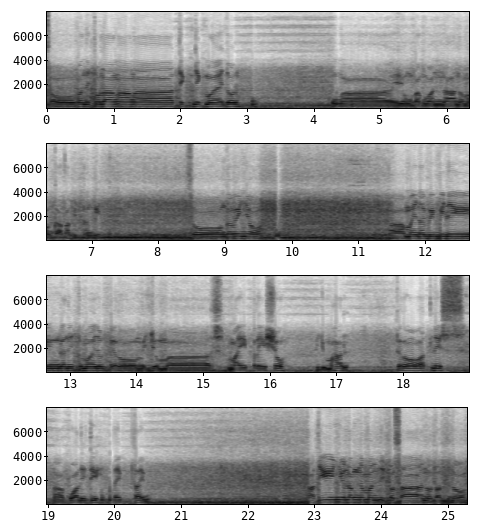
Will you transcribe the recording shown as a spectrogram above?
So, ganito lang ang ah, technique mga idol. Kung ah, yung baguan na ano, magkakabit ng gate. So, ang gawin nyo, ah, may nabibiling ganito mga idol, pero medyo mas, may presyo, medyo mahal. Pero at least, ah, quality, lifetime. Hatiin nyo lang naman ito sa ano, tatlo.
